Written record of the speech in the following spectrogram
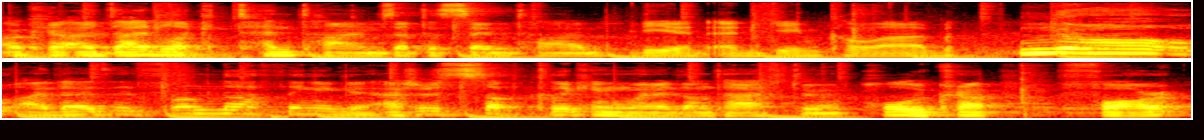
Okay, I died like 10 times at the same time. the an endgame collab. No! I died from nothing again. I should stop clicking when I don't have to. Holy crap, far.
